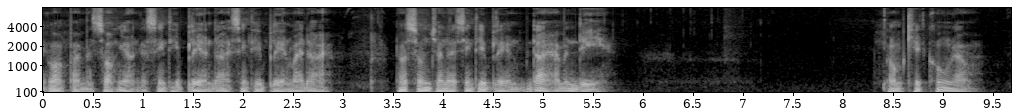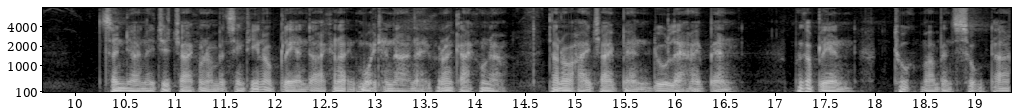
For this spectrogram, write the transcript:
กออกไปเป็นสองอย่างกับสิ่งที่เปลี่ยนได้ สิ่งที่เปลี่ยนไม่ได้ เราสนใจในสิ่งที่เปลี่ยนได้ให้มันดีความคิดของเรา สัญญาในจิตใจของเราเป็นสิ่งที่เราเปลี่ยนได้ขณะมวยธนาในร่างกายของเรา ถ้าเราหายใจเป็นดูแลให้เป็น มันก็เปลี่ยนทุกมาเป็นสุขได้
